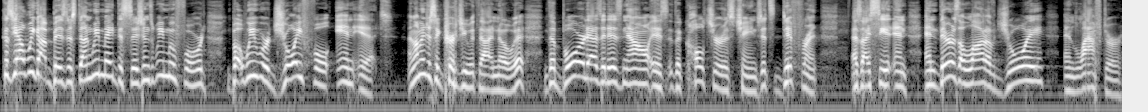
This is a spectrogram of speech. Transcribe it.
Because, yeah, we got business done, we made decisions, we moved forward, but we were joyful in it. And let me just encourage you with that note. It, the board as it is now is the culture has changed. It's different as I see it. And, and there's a lot of joy and laughter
